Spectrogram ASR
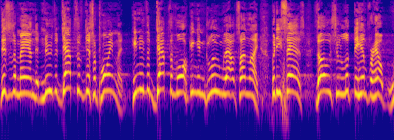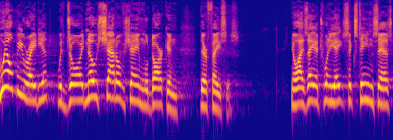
This is a man that knew the depth of disappointment. He knew the depth of walking in gloom without sunlight. But he says, those who look to him for help will be radiant with joy. No shadow of shame will darken their faces. You know, Isaiah 28 16 says,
